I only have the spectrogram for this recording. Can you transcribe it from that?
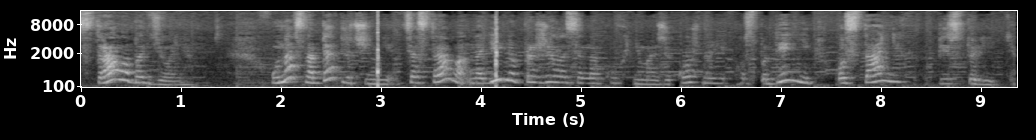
Страва бадзьоня. У нас на Тетричині ця страва надійно прижилася на кухні майже кожної господині останніх півстоліття.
